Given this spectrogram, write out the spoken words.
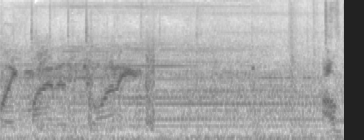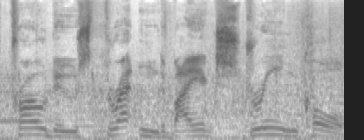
Like minus 20. of produce threatened by extreme cold.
